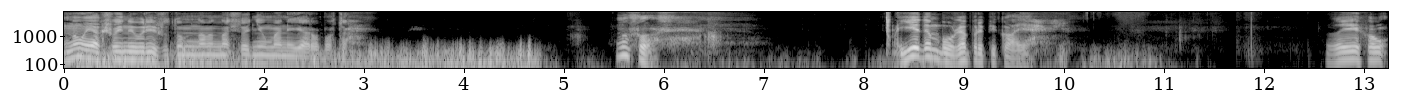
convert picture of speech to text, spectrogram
Ну, якщо і не уріжу, то на, на сьогодні в мене є робота. Ну що ж, їдемо, бо вже припікає. Заїхав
